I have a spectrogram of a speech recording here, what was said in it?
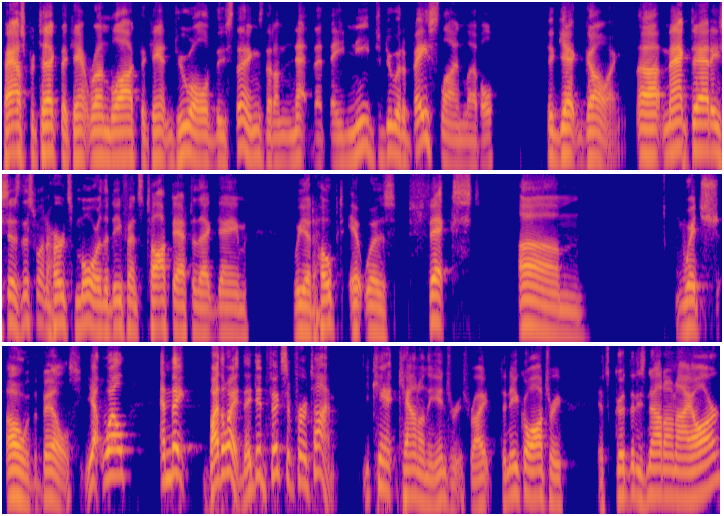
pass protect. They can't run block. They can't do all of these things that I'm net that they need to do at a baseline level to get going. Uh, Mac Daddy says this one hurts more. The defense talked after that game we had hoped it was fixed. Um, which oh, the Bills. Yeah, well, and they by the way, they did fix it for a time. You can't count on the injuries, right? Denico Autry, it's good that he's not on IR.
